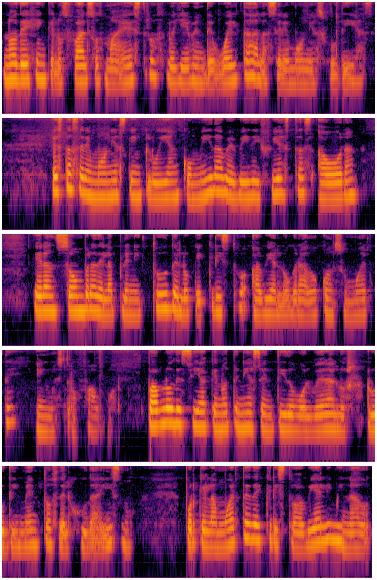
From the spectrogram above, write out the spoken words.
no dejen que los falsos maestros lo lleven de vuelta a las ceremonias judías. Estas ceremonias que incluían comida, bebida y fiestas ahora eran sombra de la plenitud de lo que Cristo había logrado con su muerte en nuestro favor. Pablo decía que no tenía sentido volver a los rudimentos del judaísmo, porque la muerte de Cristo había eliminado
